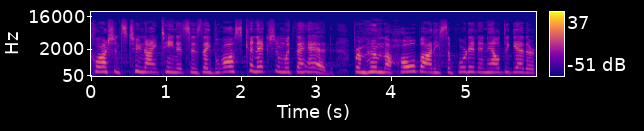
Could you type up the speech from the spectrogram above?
Colossians 2:19 it says they've lost connection with the head from whom the whole body supported and held together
